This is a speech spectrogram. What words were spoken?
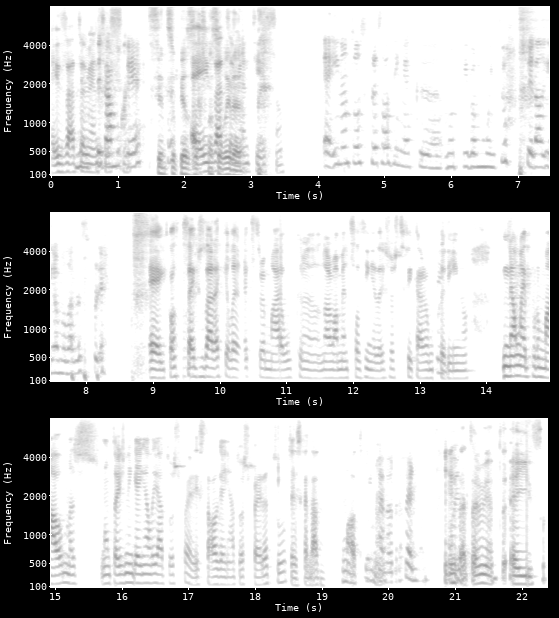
nem exatamente deixar isso. morrer. Sentes o peso da É responsabilidade. exatamente isso. É, e não estou a sofrer sozinha, que motiva-me muito ter alguém ao meu lado a sofrer. É, e consegues dar aquele extra mile que normalmente sozinha deixas de ficar um bocadinho. Não é por mal, mas não tens ninguém ali à tua espera. E se está alguém à tua espera, tu tens que andar de moto. Não que é? andar da perna. Exatamente, é isso.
